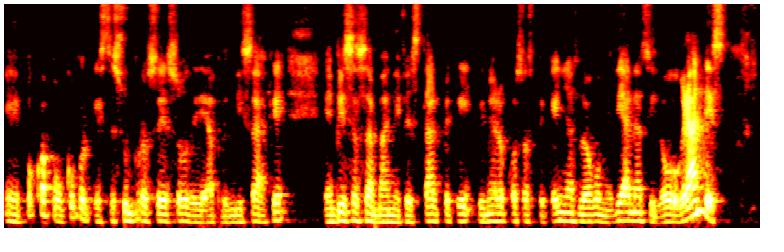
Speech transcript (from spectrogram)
eh, poco a poco, porque este es un proceso de aprendizaje, empiezas a manifestar primero cosas pequeñas, luego medianas y luego grandes,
